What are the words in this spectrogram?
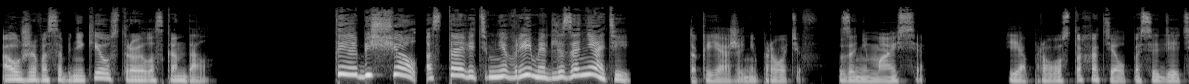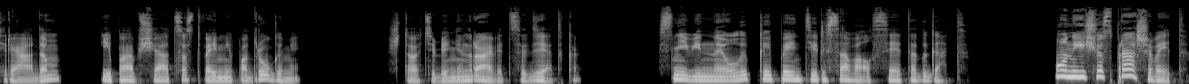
а уже в особняке устроила скандал. «Ты обещал оставить мне время для занятий!» «Так я же не против. Занимайся. Я просто хотел посидеть рядом и пообщаться с твоими подругами. Что тебе не нравится, детка?» С невинной улыбкой поинтересовался этот гад. Он еще спрашивает.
